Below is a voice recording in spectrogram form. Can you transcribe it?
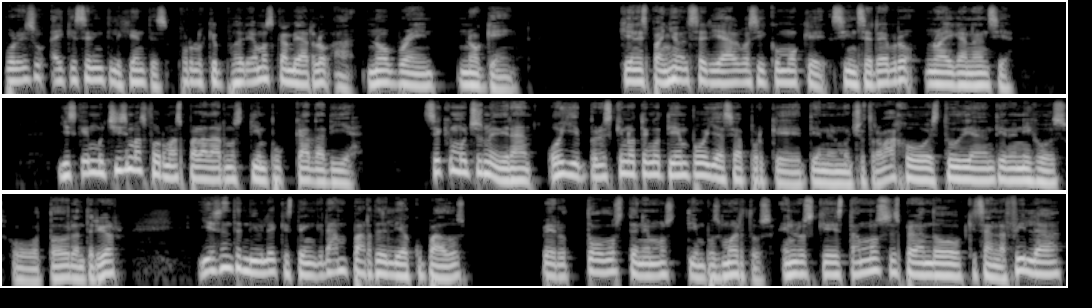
por eso hay que ser inteligentes, por lo que podríamos cambiarlo a no brain, no gain. Que en español sería algo así como que sin cerebro no hay ganancia. Y es que hay muchísimas formas para darnos tiempo cada día. Sé que muchos me dirán, oye, pero es que no tengo tiempo, ya sea porque tienen mucho trabajo, estudian, tienen hijos o todo lo anterior. Y es entendible que estén gran parte del día ocupados, pero todos tenemos tiempos muertos, en los que estamos esperando quizá en la fila,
